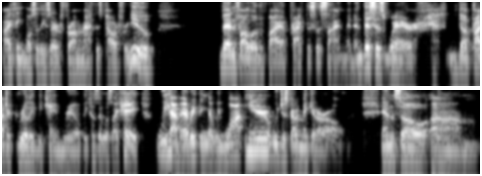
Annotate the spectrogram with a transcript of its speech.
I think most of these are from Math is Power for You, then followed by a practice assignment. And this is where the project really became real because it was like, hey, we have everything that we want here. We just got to make it our own. And so um,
